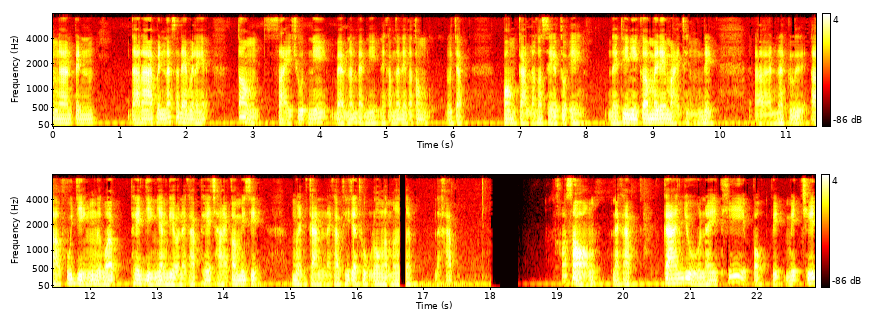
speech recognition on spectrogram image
ำงานเป็นดาราเป็นนักแสดงอะไรเงี้ยต้องใส่ชุดนี้แบบนั้นแบบนี้นะครับนักเรียนก็ต้องรู้จักป้องกันแล้วก็เซฟตัวเอง ในที่นี้ก็ไม่ได้หมายถึงเด็กนักผู้หญิงหรือว่าเพศหญิงอย่างเดียวนะครับ เพศชายก็มีสิทธิ์เหมือนกันนะครับ ที่จะถูกล่วงละเมิดนะครับ ข้อ2นะครับการอยู่ในที่ปกปิดมิดชิด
